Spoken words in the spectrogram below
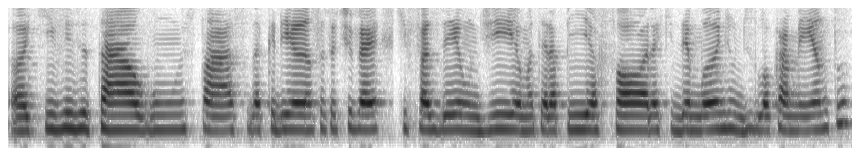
uh, que visitar algum espaço da criança, se eu tiver que fazer um dia uma terapia fora que demande um deslocamento,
